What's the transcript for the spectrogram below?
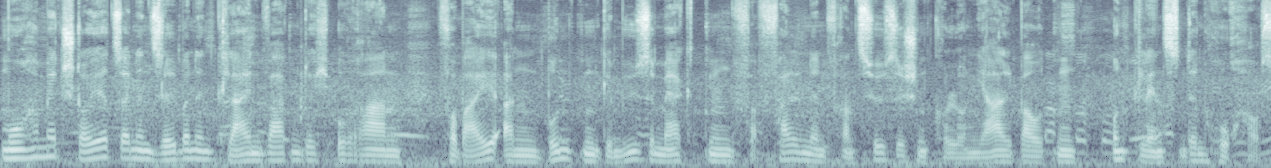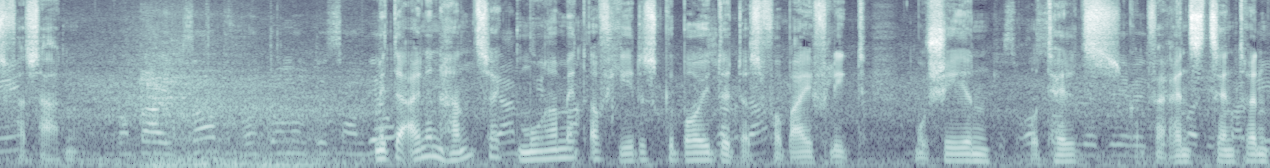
Mohammed steuert seinen silbernen Kleinwagen durch Oran, vorbei an bunten Gemüsemärkten, verfallenen französischen Kolonialbauten und glänzenden Hochhausfassaden. Mit der einen Hand zeigt Mohammed auf jedes Gebäude, das vorbeifliegt, Moscheen, Hotels, Konferenzzentren.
